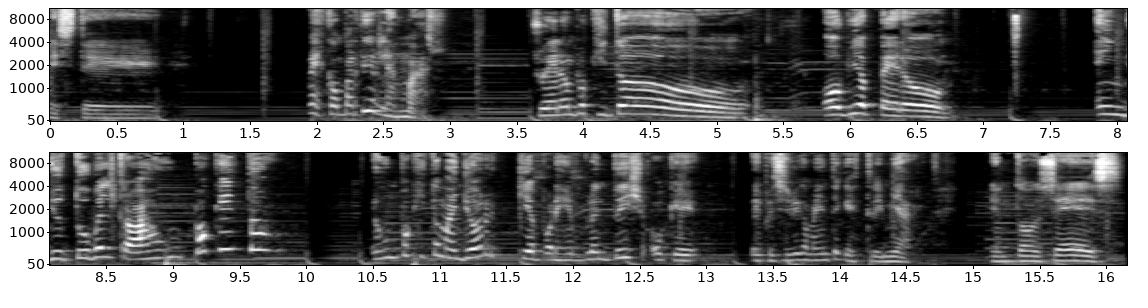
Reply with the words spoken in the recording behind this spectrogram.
este, pues compartirles más. Suena un poquito obvio, pero en YouTube el trabajo es un poquito, es un poquito mayor que por ejemplo en Twitch o que específicamente que streamear. Entonces,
